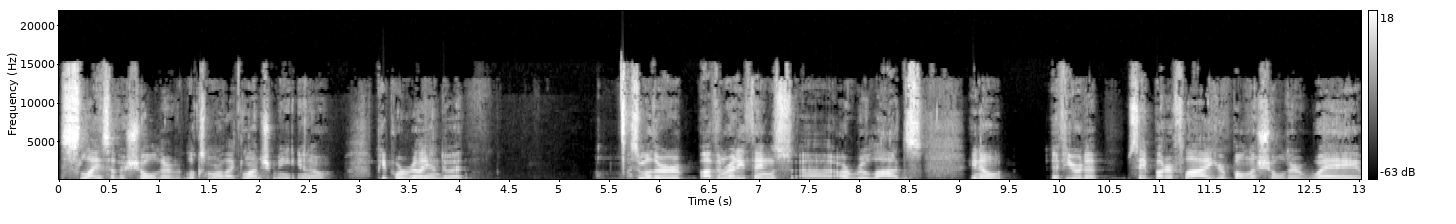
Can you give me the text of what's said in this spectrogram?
slice of a shoulder. It looks more like lunch meat, you know. People were really into it. Some other oven ready things uh, are roulades. You know, if you were to say butterfly your boneless shoulder way,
